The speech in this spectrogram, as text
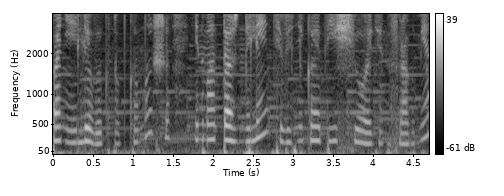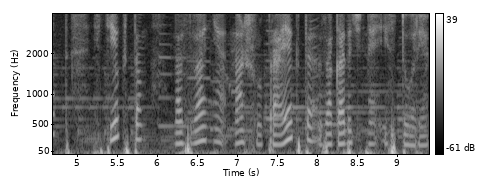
по ней левой кнопкой мыши и на монтажной ленте возникает еще один фрагмент с текстом названия нашего проекта «Загадочная история».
